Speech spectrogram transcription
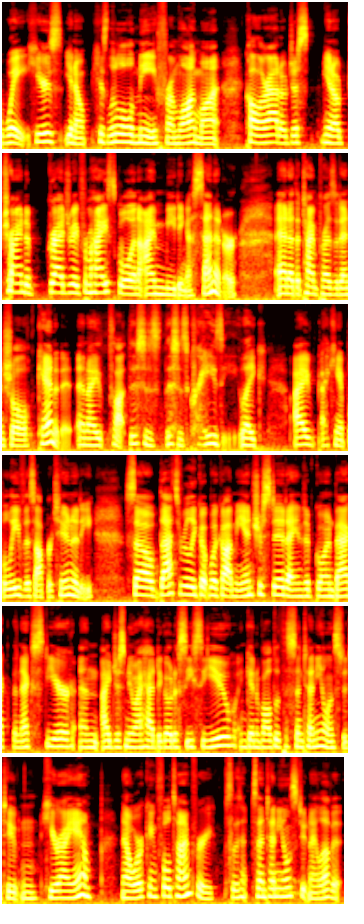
wait, here's, you know, here's little old me from Longmont, Colorado, just, you know, trying to graduate from high school and I'm meeting a senator and at the time presidential candidate. And I thought this is this is crazy. Like I, I can't believe this opportunity. So that's really what got me interested. I ended up going back the next year and I just knew I had to go to CCU and get involved with the Centennial Institute. And here I am now working full time for Centennial Institute and I love it.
